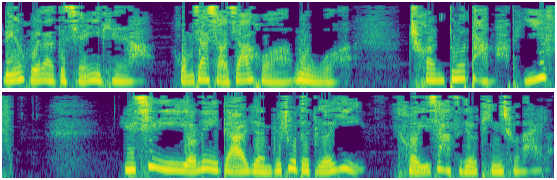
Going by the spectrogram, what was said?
临回来的前一天啊，我们家小家伙问我穿多大码的衣服，语气里有那一点忍不住的得意，我一下子就听出来了。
